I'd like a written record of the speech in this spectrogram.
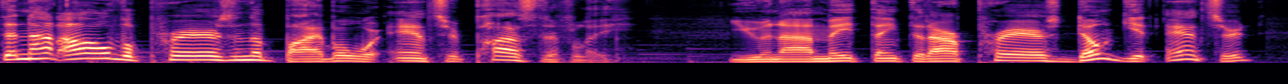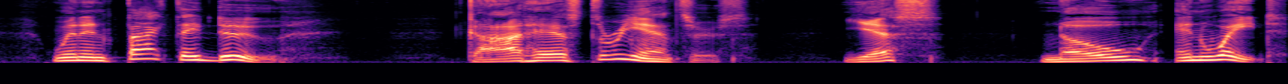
that not all the prayers in the Bible were answered positively. You and I may think that our prayers don't get answered when in fact they do. God has three answers yes, no, and wait.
